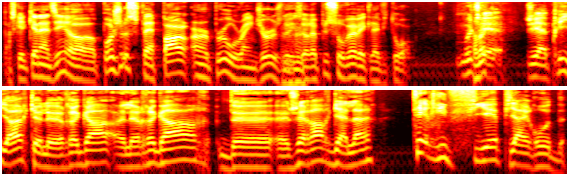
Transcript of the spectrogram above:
Parce que le Canadien a pas juste fait peur un peu aux Rangers. là. Ils auraient pu sauver avec la victoire. Moi, j'ai, j'ai appris hier que le regard, le regard de euh, Gérard Galland terrifiait Pierre Houd.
